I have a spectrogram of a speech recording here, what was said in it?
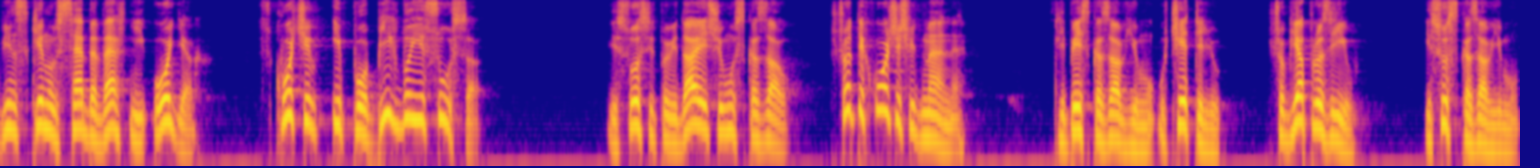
Він скинув з себе верхній одяг, скочив і побіг до Ісуса. Ісус, відповідаючи йому, сказав: Що ти хочеш від мене? Сліпий сказав йому: Учителю, щоб я прозрів. Ісус сказав йому:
